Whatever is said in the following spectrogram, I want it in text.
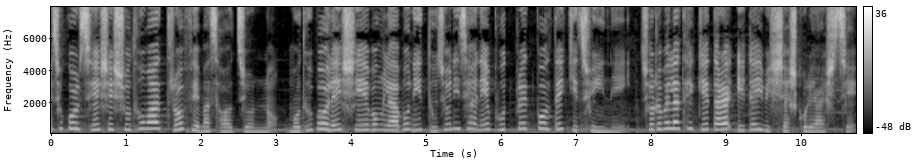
কিছু করছে সে শুধুমাত্র ফেমাস হওয়ার জন্য। মধু বলে, সে এবং লাবণী দুজনই জানে ভূত প্রেত বলতে কিছুই নেই। ছোটবেলা থেকে তারা এটাই বিশ্বাস করে আসছে।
